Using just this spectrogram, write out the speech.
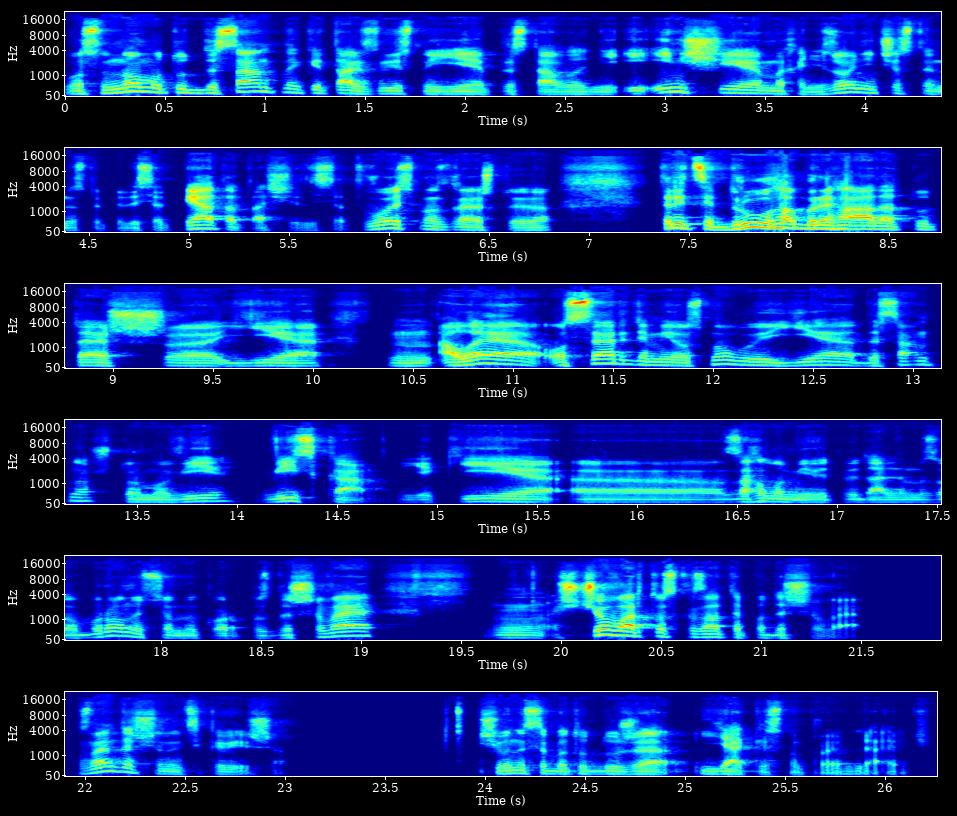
В основному тут десантники, так звісно, є представлені і інші механізовані частини 155 та 68 зрештою, 32 бригада тут теж е, є. Але осердям і основою є десантно-штурмові війська, які е, загалом є відповідальними за оборону, сьомий корпус ДШВ. Що варто сказати по ДШВ? Знаєте, що найцікавіше? Що вони себе тут дуже якісно проявляють,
